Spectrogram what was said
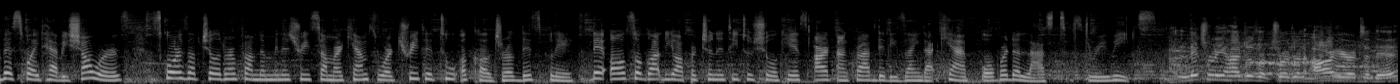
Despite heavy showers, scores of children from the ministry summer camps were treated to a cultural display. They also got the opportunity to showcase art and craft they designed at camp over the last three weeks. Literally hundreds of children are here today,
